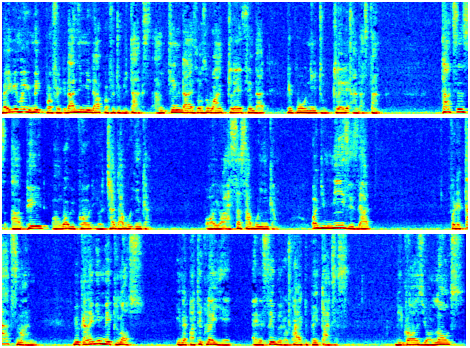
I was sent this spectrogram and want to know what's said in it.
But even when you make profit, it doesn't mean that profit will be taxed. I think that is also one clear thing that people need to clearly understand. Taxes are paid on what we call your chargeable income or your assessable income. What it means is that for the taxman, you can even make loss in a particular year and still be required to pay taxes because your loss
